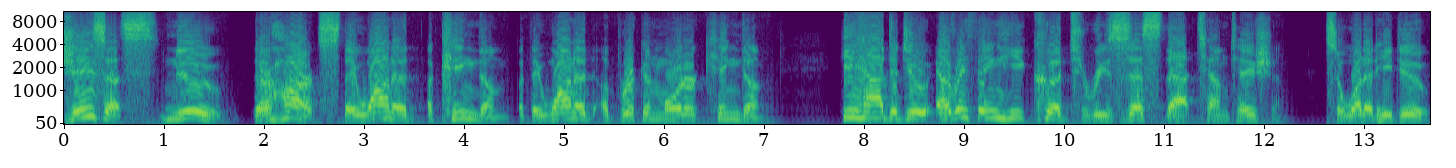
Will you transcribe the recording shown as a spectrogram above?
Jesus knew their hearts. They wanted a kingdom, but they wanted a brick and mortar kingdom. He had to do everything he could to resist that temptation. So what did he do?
